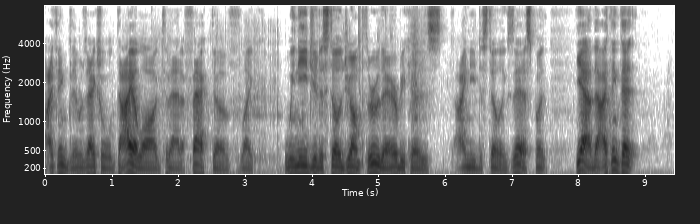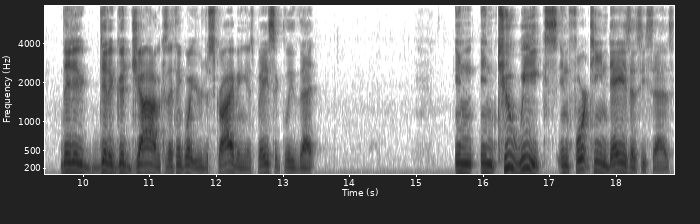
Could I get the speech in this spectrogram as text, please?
I think there was actual dialogue to that effect of like, we need you to still jump through there because I need to still exist. But yeah, I think that they did, did a good job because I think what you're describing is basically that in in two weeks, in 14 days, as he says,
